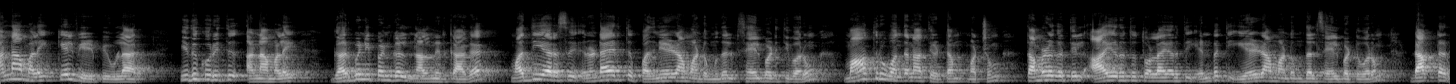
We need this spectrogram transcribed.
அண்ணாமலை கேள்வி எழுப்பியுள்ளார். இது குறித்து அண்ணாமலை கர்ப்பிணி பெண்கள் நலனிற்காக மத்திய அரசு இரண்டாயிரத்து பதினேழாம் ஆண்டு முதல் செயல்படுத்தி வரும் மாத்ரு வந்தனா திட்டம் மற்றும் தமிழகத்தில் ஆயிரத்து தொள்ளாயிரத்து எண்பத்தி ஏழாம் ஆண்டு முதல் செயல்பட்டு வரும் டாக்டர்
